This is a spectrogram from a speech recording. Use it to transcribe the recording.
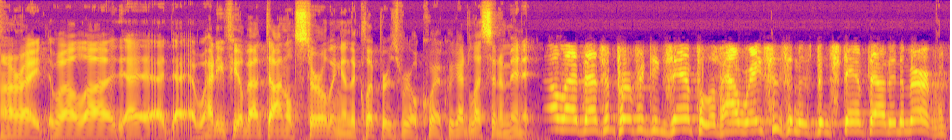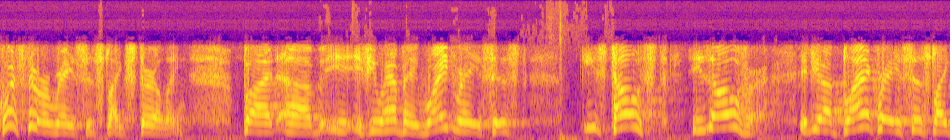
All right. Well, uh, uh, uh, how do you feel about Donald Sterling and the Clippers, real quick? We got less than a minute. Well, that, that's a perfect example of how racism has been stamped out in America. Of course, there are racists like Sterling, but uh, if you have a white racist, he's toast. He's over. If you have black racists like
